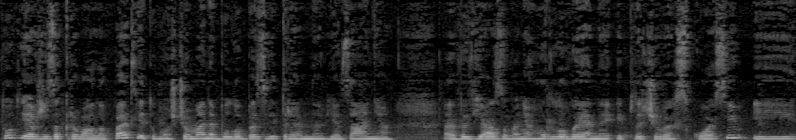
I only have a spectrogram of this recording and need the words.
Тут я вже закривала петлі, тому що в мене було безвітривне в'язання, е, вив'язування горловини і плечових скосів. І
